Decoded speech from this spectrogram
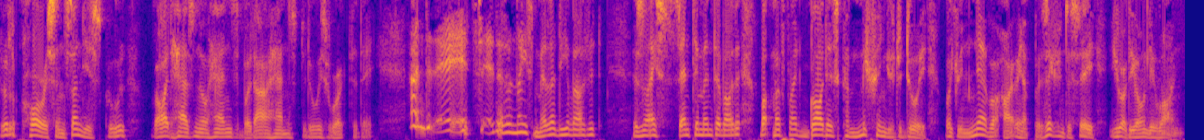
little chorus in Sunday school God has no hands but our hands to do his work today. And it's, there's a nice melody about it. There's a nice sentiment about it. But my friend, God has commissioned you to do it. But you never are in a position to say you are the only one.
